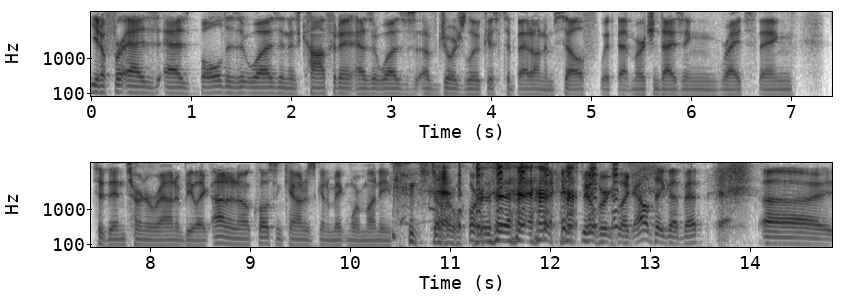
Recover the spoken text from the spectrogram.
you know, for as as bold as it was and as confident as it was of George Lucas to bet on himself with that merchandising rights thing, to then turn around and be like, I don't know, Close Encounters is going to make more money than Star Wars. and Spielberg's like, I'll take that bet. Uh,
